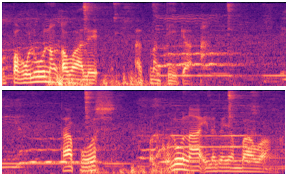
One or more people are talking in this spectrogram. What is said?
magpakulo ng kawali at mantika. Tapos, pagkulo na, ilagay ang bawang.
